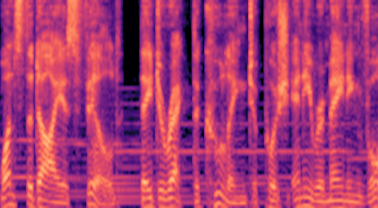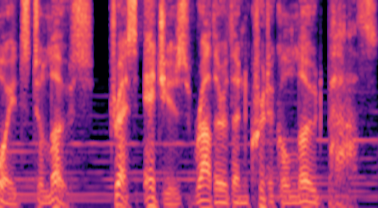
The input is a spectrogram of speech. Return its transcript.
Once the die is filled, they direct the cooling to push any remaining voids to low stress edges rather than critical load paths.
